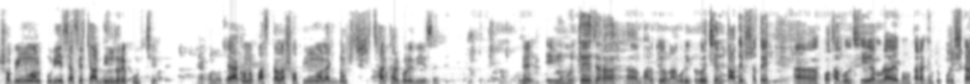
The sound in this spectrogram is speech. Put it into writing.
শপিং মল পুড়িয়েছে আজকে চার দিন ধরে পুড়ছে। এখনও এখনও পাঁচতলা শপিং মল একদম ছারখার করে দিয়েছে। এই মুহূর্তে যারা ভারতীয় নাগরিক রয়েছেন, তাদের সাথে কথা বলছি আমরা এবং তারা কিন্তু পরিষ্কার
